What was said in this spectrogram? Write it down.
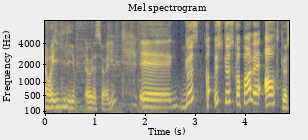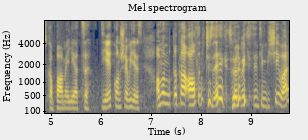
Ama ilgiliyim öyle söyleyeyim. E, göz üst göz kapağı ve alt göz kapağı ameliyatı diye konuşabiliriz. Ama mutlaka altını çizerek söylemek istediğim bir şey var.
